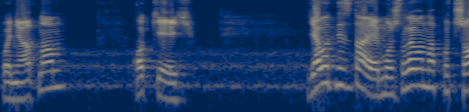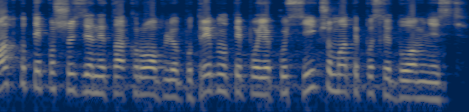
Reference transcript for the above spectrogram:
Понятно? Окей. Я от не знаю, можливо, на початку, типу, щось я не так роблю. Потрібно, типу, якусь іншу мати послідовність.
